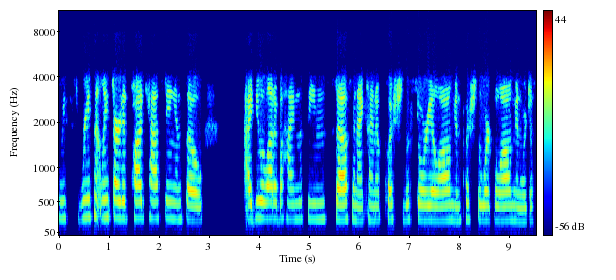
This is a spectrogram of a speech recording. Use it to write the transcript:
We recently started podcasting. And so I do a lot of behind the scenes stuff and I kind of push the story along and push the work along. And we're just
